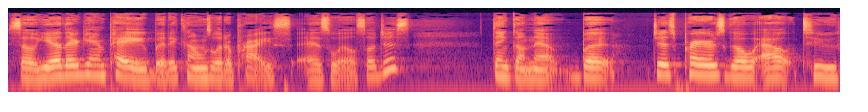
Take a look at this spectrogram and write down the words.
So, yeah, they're getting paid, but it comes with a price as well. So, just think on that. But just prayers go out to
